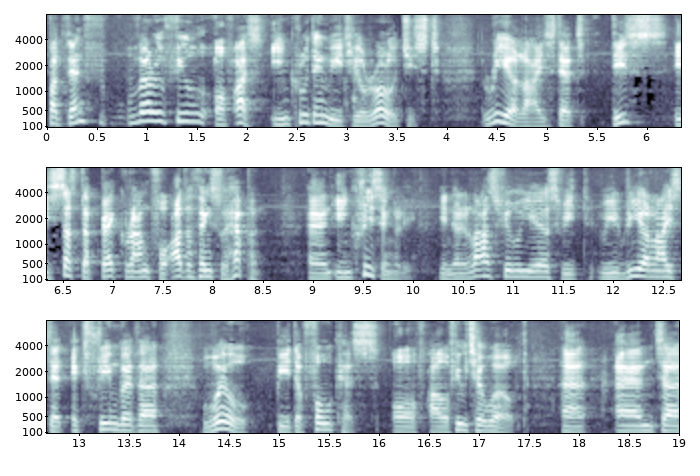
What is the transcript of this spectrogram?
But then, very few of us, including meteorologists, realize that this is just the background for other things to happen. And increasingly, in the last few years, we, we realize that extreme weather will be the focus of our future world. Uh, uh,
